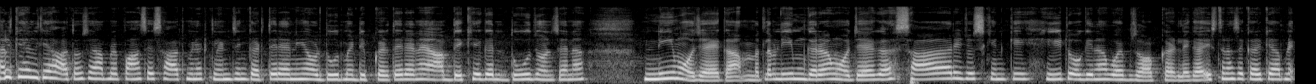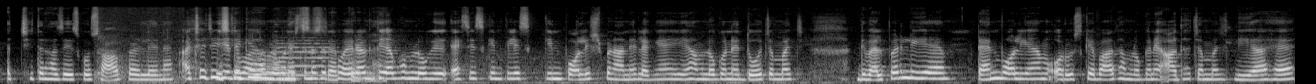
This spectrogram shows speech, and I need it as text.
हल्के हल्के हाथों से आपने पाँच से सात मिनट क्लिनजिंग करते रहनी है और दूध में डिप करते रहना है। आप देखिएगा दूध जो है ना नीम हो जाएगा मतलब नीम गर्म हो जाएगा सारी जो स्किन की हीट होगी ना वो एब्जॉर्ब कर लेगा। इस तरह से करके आपने अच्छी तरह से इसको साफ़ कर लेना है। अच्छा जी ये देखिए हम लोगों ने इस तरह से खोए रख दिया। अब हम लोग ऐसी स्किन के लिए स्किन पॉलिश बनाने लगे हैं। ये हम लोगों ने दो चम्मच डिवेलपर लिया है। टेन वॉलीम और उसके बाद हम लोगों ने आधा चम्मच लिया है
